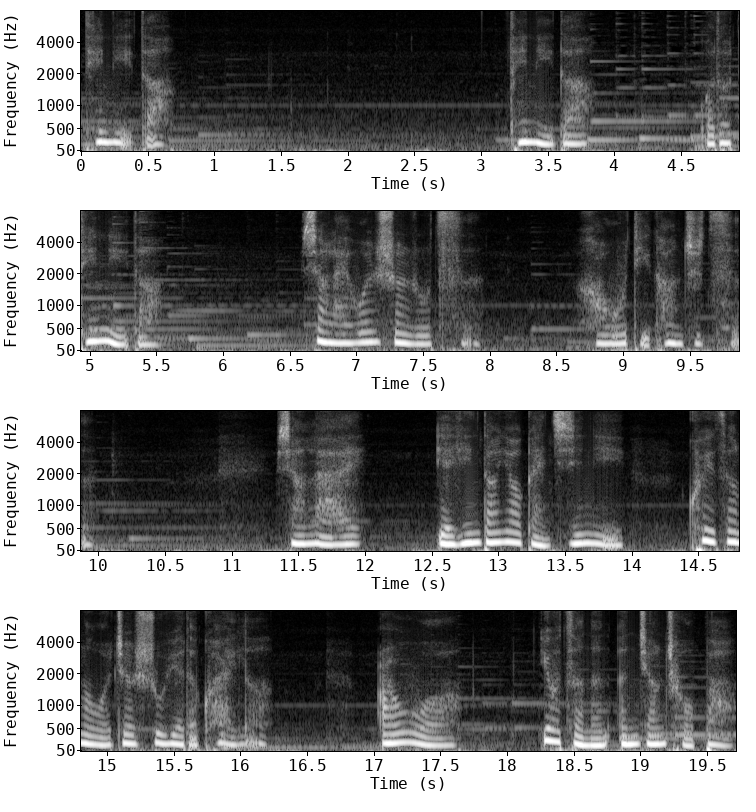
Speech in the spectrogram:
听你的。”听你的，我都听你的，向来温顺如此，毫无抵抗之词。想来，也应当要感激你，馈赠了我这数月的快乐，而我，又怎能恩将仇报，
